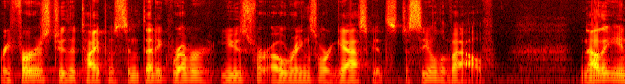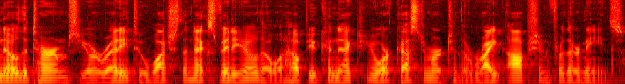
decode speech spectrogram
refers to the type of synthetic rubber used for O-rings or gaskets to seal the valve. Now that you know the terms, you are ready to watch the next video that will help you connect your customer to the right option for their needs.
